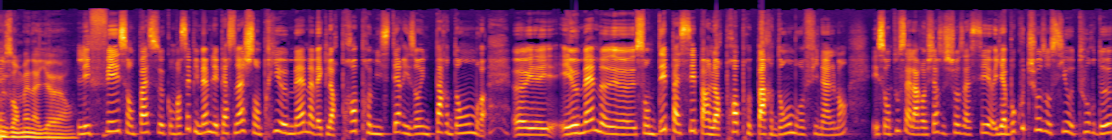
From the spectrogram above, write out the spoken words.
nous emmène ailleurs. Les faits sont pas ceux qu'on pensait, puis même les personnages sont pris eux-mêmes avec leur propre mystère. Ils ont une part d'ombre euh, et, et eux-mêmes euh, sont dépassés par leur propre part d'ombre finalement et sont tous à la recherche de choses assez. Il y a beaucoup de choses aussi autour de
